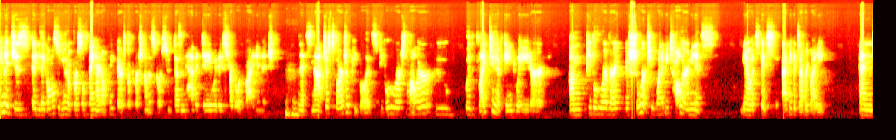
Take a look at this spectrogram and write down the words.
image is a, like almost a universal thing. I don't think there's a person on this course who doesn't have a day where they struggle with body image, mm-hmm. and it's not just larger people; it's people who are smaller who would like to have gained weight or um, people who are very short who want to be taller. I mean, it's you know, it's it's I think it's everybody. And,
